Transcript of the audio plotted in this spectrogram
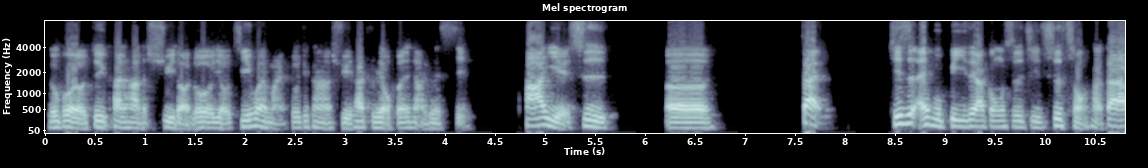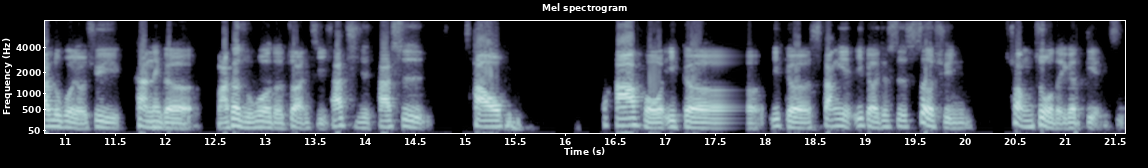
如果有去看他的序的，如果有机会买书去看他的序，他其实有分享一件事情，他也是呃，在其实 F B 这家公司其实是从大家如果有去看那个马克·祖沃的传记，他其实他是抄哈佛一个一个商业一个就是社群创作的一个点子。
